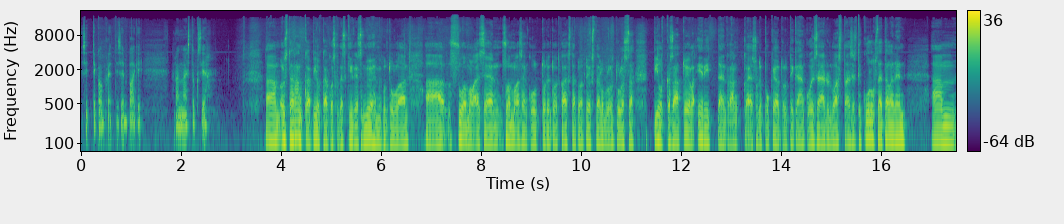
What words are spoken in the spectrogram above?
ja sitten konkreettisempaakin rangaistuksia Ähm, olisi tämä rankkaa pilkkaa, koska tässä kirjassa myöhemmin, kun tullaan äh, suomalaiseen, suomalaiseen kulttuuriin 1800-1900-luvulla tullessa, pilkka saattoi olla erittäin rankkaa ja se oli pukeutunut ikään kuin säädyn vastaisesti. Kuuluuko tämä tällainen Um,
